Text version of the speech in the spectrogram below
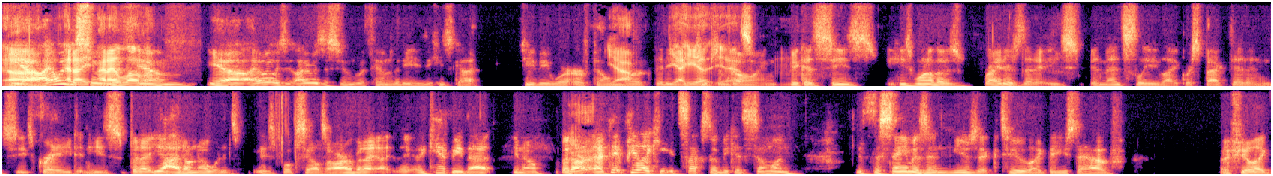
yeah, uh, I always and assumed I, and I love him, him. Yeah, I always I always assumed with him that he he's got TV work or film Yeah. work that he, Yeah, he- keeps him he has. going Mhm. because he's he's one of those writers that he's immensely like respected and he's he's great and he's but I, yeah I don't know what his his book sales are but I, I it can't be that you know but Yeah. I, I feel like he, it sucks though because someone it's the same as in music too like they used to have I feel like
